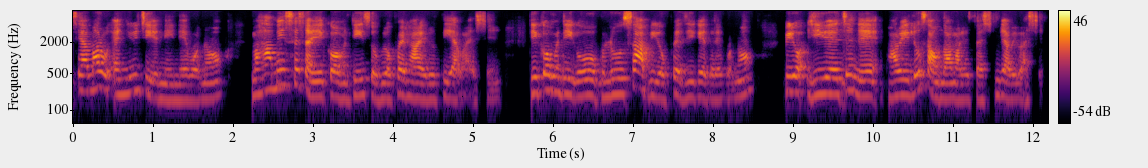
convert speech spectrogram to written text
ဆရာမတို့ NUG အနေနဲ့ပေါ့နော်မဟာမိတ်ဆက်ဆံရေးကော်မတီဆိုပြီးတော့ဖွဲ့ထားတယ်လို့သိရပါတယ်ရှင်။ဒီကော်မတီကိုဘယ်လိုစပြီးတော့ဖွဲ့စည်းခဲ့တယ်လဲပေါ့နော်။ပြီးတော့ရည်ရွယ်ချက်နဲ့ဘာတွေလှုပ်ဆောင်သွားမှာလဲဆိုတာရှင်းပြပေးပါရှင်။အာ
